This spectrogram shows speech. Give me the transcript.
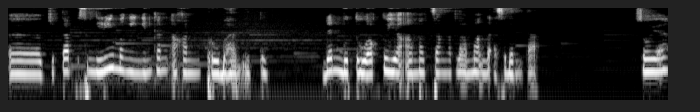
uh, kita sendiri menginginkan akan perubahan itu. Dan butuh waktu yang amat sangat lama nggak sebentar. So ya. Yeah.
